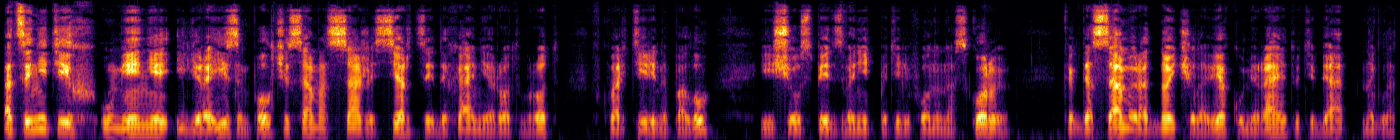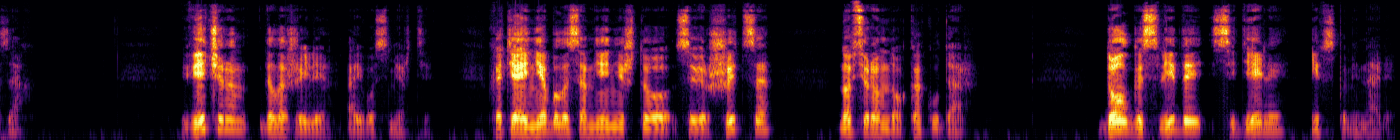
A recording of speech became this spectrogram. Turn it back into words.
Оцените их умение и героизм полчаса массажа сердца и дыхания рот в рот в квартире на полу и еще успеть звонить по телефону на скорую, когда самый родной человек умирает у тебя на глазах. Вечером доложили о его смерти. Хотя и не было сомнений, что совершится, но все равно как удар. Долго с Лидой сидели и вспоминали.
